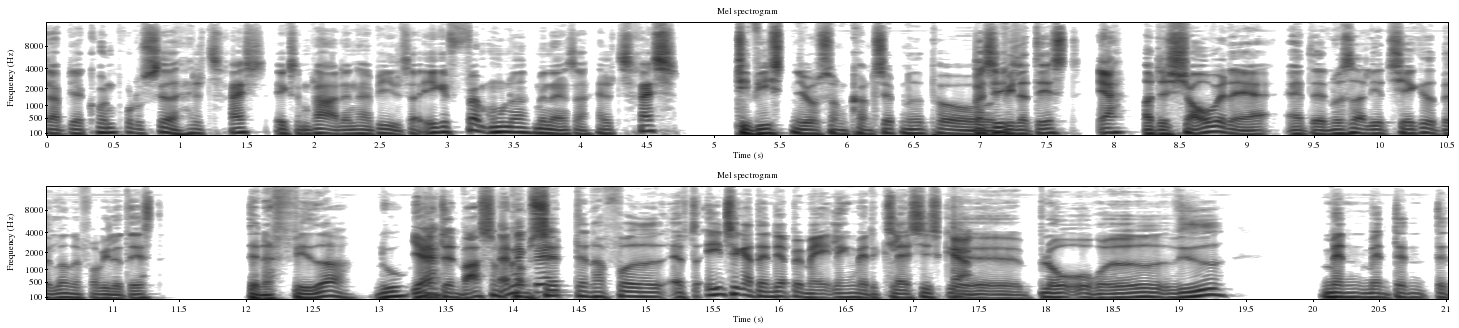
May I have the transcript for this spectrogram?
der bliver kun produceret 50 eksemplarer af den her bil, så ikke 500, men altså 50. De viste den jo som koncept nede på Præcis. Villa d'Est. Ja. Og det sjove ved det er, at øh, nu sidder jeg lige og tjekket billederne fra Villa d'Est. Den er federe nu, Ja. end den var som koncept. Den har fået... Altså, en ting er den der bemaling med det klassiske Ja. ja. blå, røde, hvide. Men, men den, den,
